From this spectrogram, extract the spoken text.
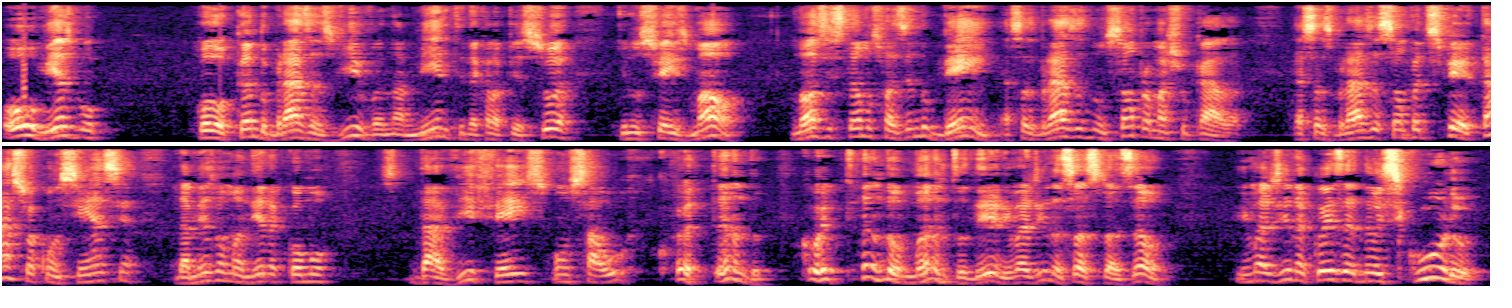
ou mesmo colocando brasas vivas na mente daquela pessoa que nos fez mal, nós estamos fazendo bem. Essas brasas não são para machucá-la. Essas brasas são para despertar sua consciência da mesma maneira como Davi fez com Saul, cortando, cortando o manto dele. Imagina a sua situação. Imagina coisa no escuro.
